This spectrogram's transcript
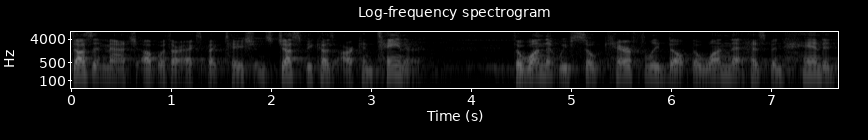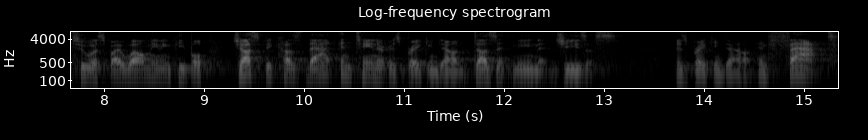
doesn't match up with our expectations, just because our container, the one that we've so carefully built, the one that has been handed to us by well meaning people, just because that container is breaking down doesn't mean that Jesus is breaking down. In fact,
